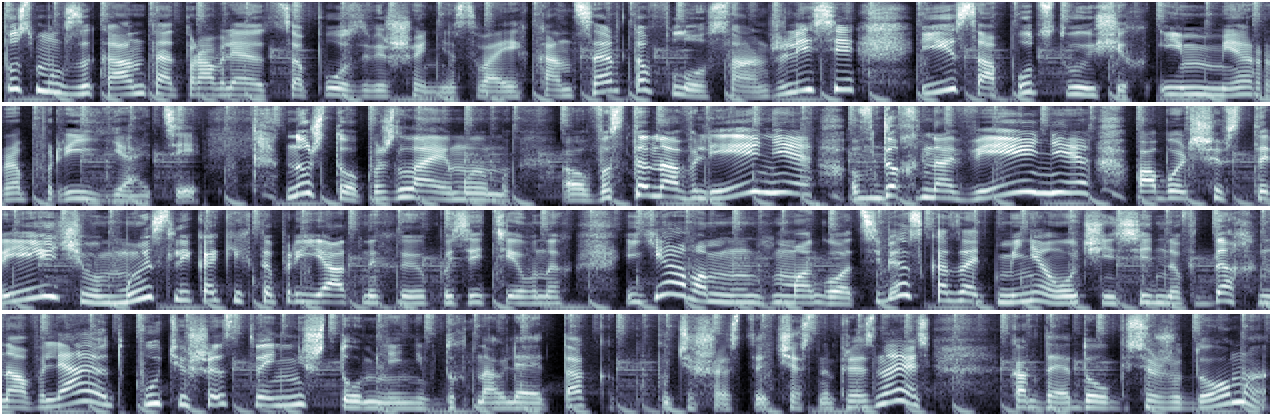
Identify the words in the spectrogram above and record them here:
отпуск музыканты отправляются по завершении своих концертов в Лос-Анджелесе и сопутствующих им мероприятий. Ну что, пожелаем им э, восстановления, вдохновения, побольше встреч, мыслей каких-то приятных и позитивных. Я вам могу от себя сказать, меня очень сильно вдохновляют путешествия. Ничто меня не вдохновляет так, как путешествия, честно признаюсь. Когда я долго сижу дома,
